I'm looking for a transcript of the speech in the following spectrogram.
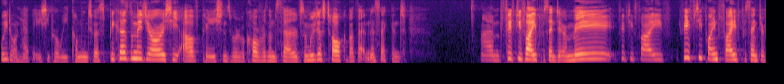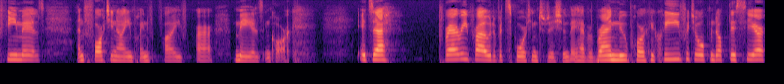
We don't have 80 per week coming to us because the majority of patients will recover themselves, and we'll just talk about that in a second. Um, 55% are male, 55, 50.5% are females, and 49.5 are males in Cork. It's a very proud of its sporting tradition. They have a brand new Uí Chaoimh which opened up this year.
